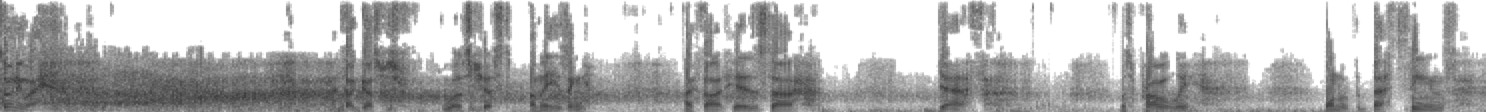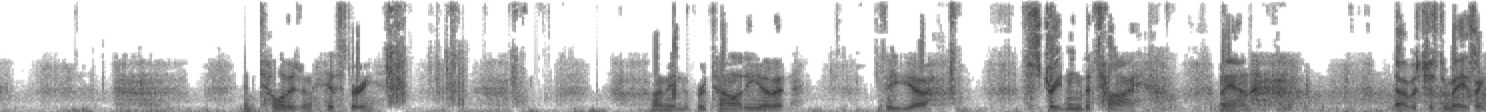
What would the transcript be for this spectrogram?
So anyway, I thought Gus was was just amazing. I thought his uh, death was probably one of the best scenes in television history. I mean, the brutality of it, the uh, straightening the tie. Man, that was just amazing.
